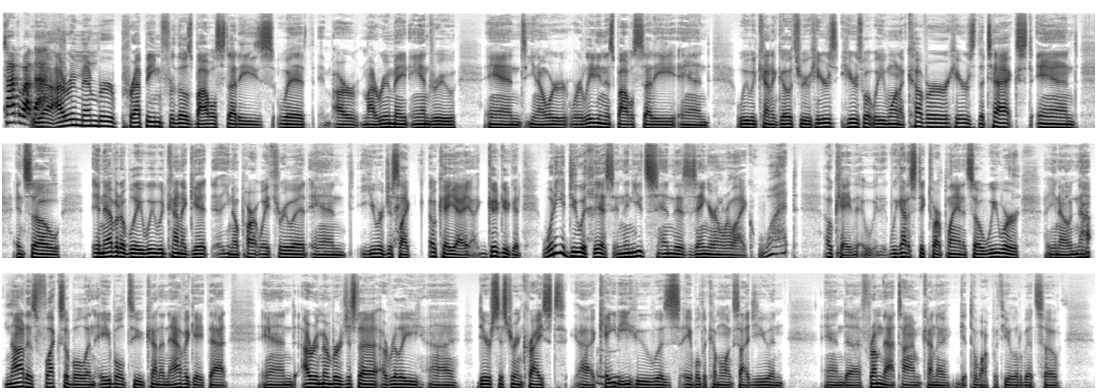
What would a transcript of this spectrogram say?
talk about that? Yeah, I remember prepping for those Bible studies with our my roommate Andrew, and you know we're we're leading this Bible study, and we would kind of go through here's here's what we want to cover, here's the text, and and so inevitably we would kind of get you know partway through it, and you were just like. Okay, yeah, yeah, good, good, good. What do you do with this? And then you'd send this zinger, and we're like, "What? Okay, we got to stick to our plan." And so we were, you know, not not as flexible and able to kind of navigate that. And I remember just a, a really uh, dear sister in Christ, uh, Katie, who was able to come alongside you, and and uh, from that time, kind of get to walk with you a little bit. So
